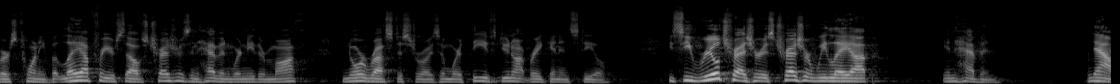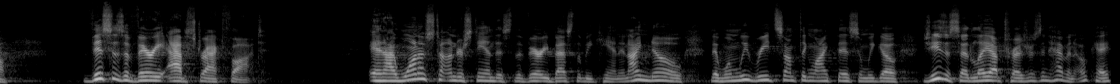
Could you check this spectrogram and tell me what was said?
verse 20. But lay up for yourselves treasures in heaven where neither moth nor rust destroys, and where thieves do not break in and steal. You see, real treasure is treasure we lay up in heaven. Now, this is a very abstract thought. And I want us to understand this the very best that we can. And I know that when we read something like this and we go, Jesus said, lay up treasures in heaven. Okay,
